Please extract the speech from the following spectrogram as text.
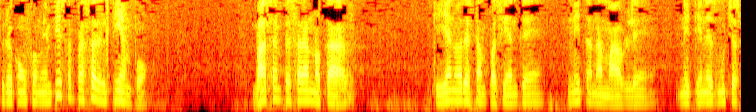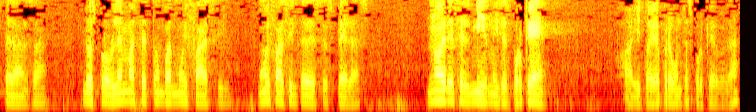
Pero conforme empieza a pasar el tiempo, vas a empezar a notar que ya no eres tan paciente, ni tan amable, ni tienes mucha esperanza. Los problemas te tumban muy fácil, muy fácil te desesperas. No eres el mismo y dices, ¿por qué? y todavía preguntas por qué, ¿verdad?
